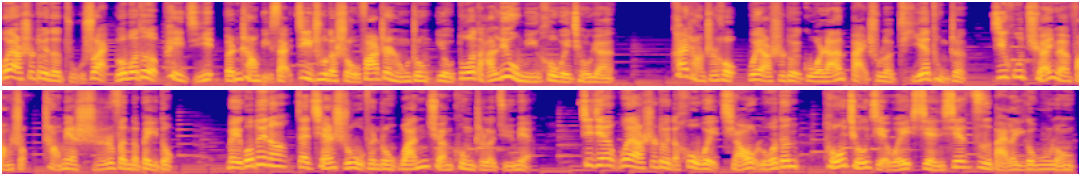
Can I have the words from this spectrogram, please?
威尔士队的主帅罗伯特·佩吉本场比赛祭出的首发阵容中有多达六名后卫球员。开场之后，威尔士队果然摆出了铁桶阵，几乎全员防守，场面十分的被动。美国队呢，在前十五分钟完全控制了局面，期间威尔士队的后卫乔·罗登头球解围，险些自摆了一个乌龙。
